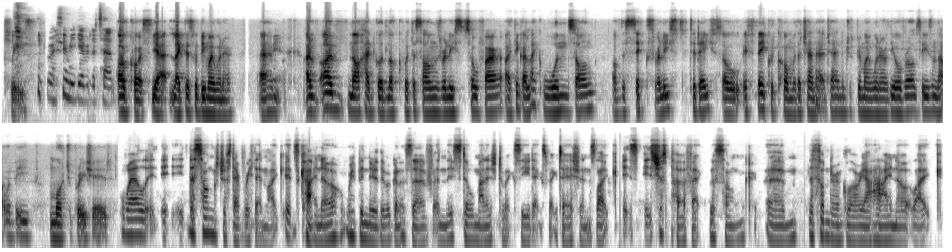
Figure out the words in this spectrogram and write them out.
please. I assume you gave it a 10. Of course, yeah. Like this would be my winner. Um, Yeah. I've I've not had good luck with the songs released so far. I think I like one song of the six released to date. So if they could come with a ten out of ten and just be my winner of the overall season, that would be much appreciated. Well, it, it, the song's just everything. Like it's kind of we've been knew they were gonna serve, and they still managed to exceed expectations. Like it's it's just perfect. The song, um, the Thunder and Gloria high note, like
